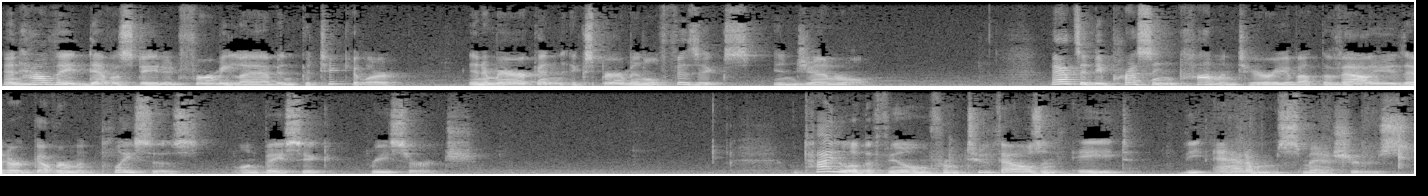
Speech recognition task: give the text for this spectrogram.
and how they devastated Fermilab in particular and American experimental physics in general. That's a depressing commentary about the value that our government places on basic research. Title of the film from 2008, The Atom Smashers.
